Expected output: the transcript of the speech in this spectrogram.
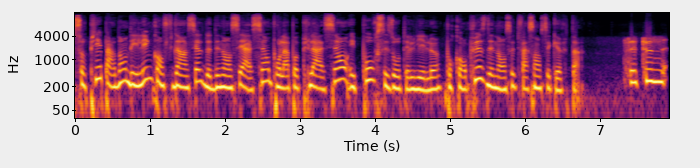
sur pied, pardon, des lignes confidentielles de dénonciation pour la population et pour ces hôteliers-là, pour qu'on puisse dénoncer de façon sécuritaire. C'est une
